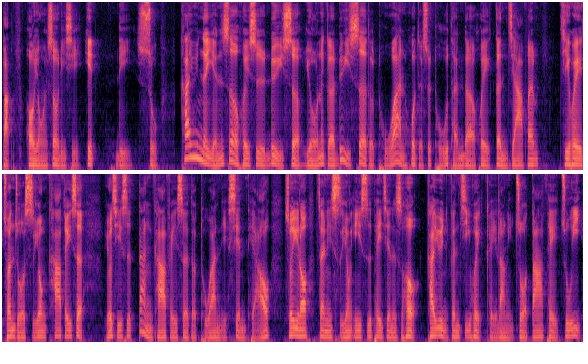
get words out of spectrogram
北。好用的数字是一、二、四。开运的颜色会是绿色，有那个绿色的图案或者是图腾的会更加分。忌讳穿着使用咖啡色，尤其是淡咖啡色的图案也线条。所以咯，在你使用衣饰配件的时候，开运跟机会可以让你做搭配。注意，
